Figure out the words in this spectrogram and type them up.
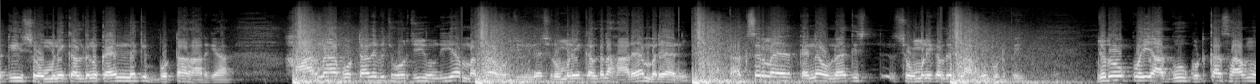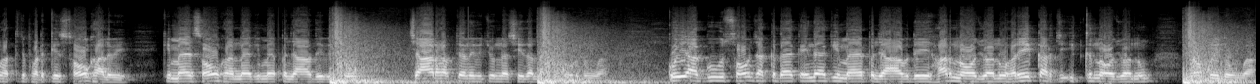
ਕਿ ਸ਼੍ਰੋਮਣੀ ਅਕਾਲੀ ਦਲ ਨੂੰ ਕਹਿੰਦੇ ਨੇ ਕਿ ਵੋਟਾਂ ਹਾਰ ਗਿਆ। ਹਾਰਨਾ ਵੋਟਾਂ ਦੇ ਵਿੱਚ ਹੋਰ ਚੀਜ਼ ਹੁੰਦੀ ਆ, ਮਰਨਾ ਹੋਰ ਚੀਜ਼ ਹੁੰਦੀ ਆ। ਸ਼੍ਰੋਮਣੀ ਅਕਾਲੀ ਦਲ ਹਾਰਿਆ, ਮਰਿਆ ਨਹੀਂ। ਤਾਂ ਅਕਸਰ ਮੈਂ ਕਹਿੰਦਾ ਹੁੰਦਾ ਕਿ ਸ਼੍ਰੋਮਣੀ ਅਕਾਲੀ ਦੇ ਖਿਲਾਫ ਨਹੀਂ ਵੋਟ ਪਈ। ਜਦੋਂ ਕੋਈ ਆਗੂ ਗੁਟਕਾ ਸਾਹਿਬ ਨੂੰ ਹੱਥ 'ਚ ਫੜ ਕੇ ਸਹੁੰ ਖਾ ਲਵੇ ਕਿ ਮੈਂ ਸਹੁੰ ਖਾਨਾ, ਕਿ ਮੈਂ ਪੰਜਾਬ ਦੇ ਵਿੱਚੋਂ 4 ਹਫ਼ਤਿਆਂ ਦੇ ਵਿੱਚੋਂ ਨਸ਼ੇ ਦਾ ਲੱਕ ਤੋੜ ਦੂੰਗਾ ਕੋਈ ਆਗੂ ਸਹੁੰ ਚੱਕਦਾ ਕਹਿੰਦਾ ਕਿ ਮੈਂ ਪੰਜਾਬ ਦੇ ਹਰ ਨੌਜਵਾਨ ਨੂੰ, ਹਰੇਕ ਘਰ 'ਚ ਇੱਕ ਨੌਜਵਾਨ ਨੂੰ ਨੌਕਰੀ ਦਊਂਗਾ।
